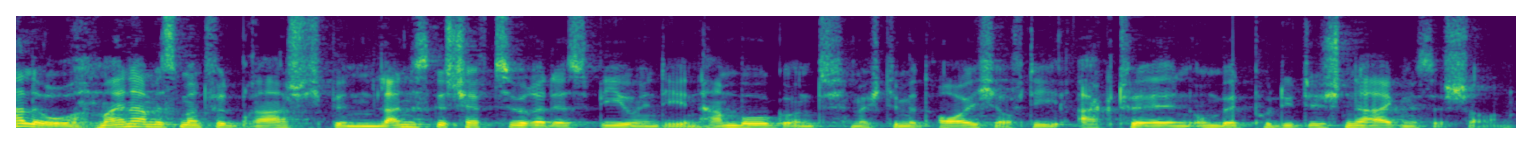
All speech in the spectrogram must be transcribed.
Hallo, mein Name ist Manfred Brasch. Ich bin Landesgeschäftsführer des BUND in Hamburg und möchte mit euch auf die aktuellen umweltpolitischen Ereignisse schauen.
